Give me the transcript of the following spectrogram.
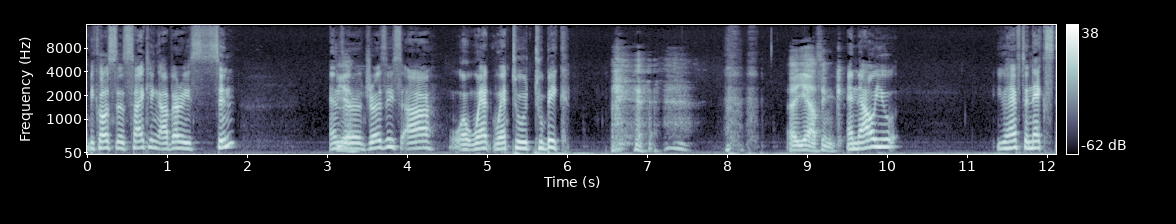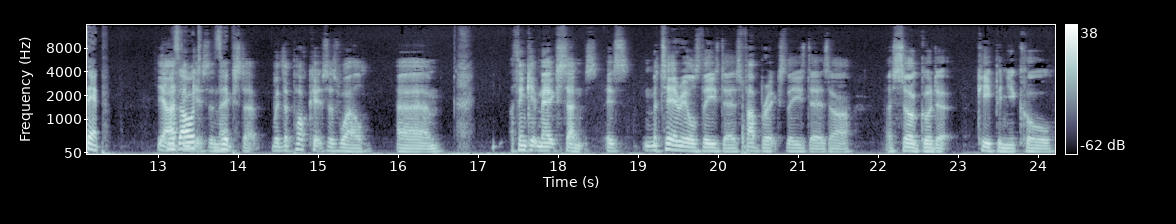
Because the cycling are very thin, and Yeah. the jerseys are well, wear, wear too too big. Uh, yeah, I think And now you you have the next step. yeah, I think it's the zip. next step with the pockets as well. Um, I think it makes sense. It's materials these days, fabrics these days are are so good at keeping you cool.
